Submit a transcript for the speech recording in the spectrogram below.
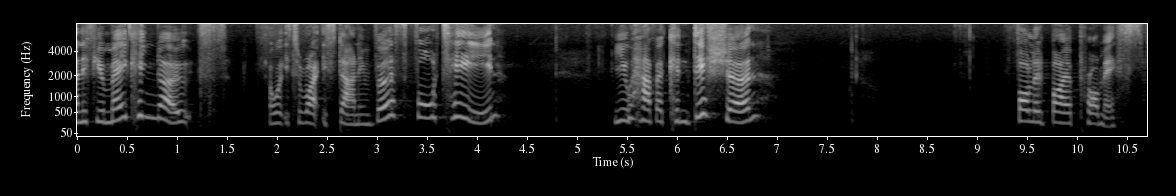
And if you're making notes, I want you to write this down. In verse 14, you have a condition followed by a promise.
